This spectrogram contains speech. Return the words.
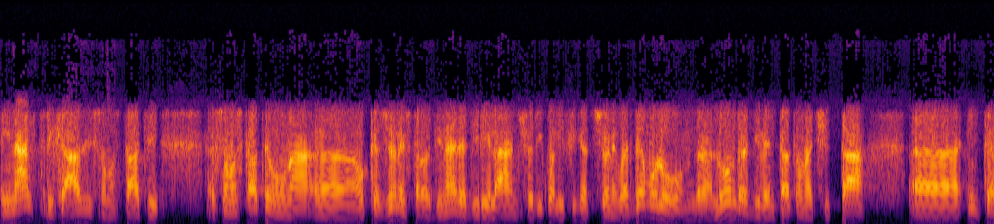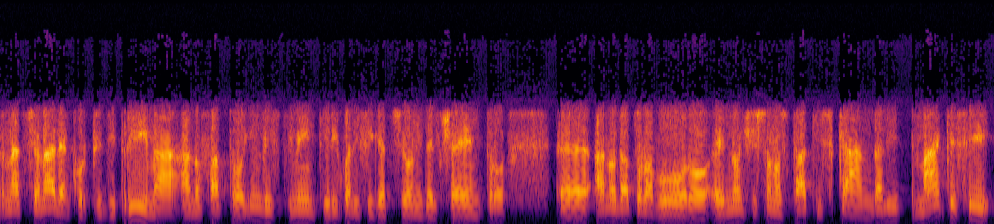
in altri casi sono stati sono state un'occasione uh, straordinaria di rilancio, di qualificazione. Guardiamo Londra, Londra è diventata una città uh, internazionale ancora più di prima, hanno fatto investimenti, riqualificazioni del centro, uh, hanno dato lavoro e non ci sono stati scandali, ma anche se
